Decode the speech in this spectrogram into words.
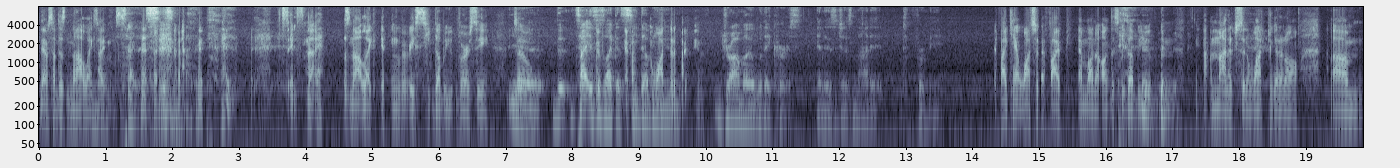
Samson does not like Titans. Titans. It's not- It's, not. It's not like anything very CW versy. So, yeah, the Titans is like a if CW drama with a curse, and it's just not it for me. if I can't watch it at 5 p.m. on on the CW, then I'm not interested in watching it at all. Um,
